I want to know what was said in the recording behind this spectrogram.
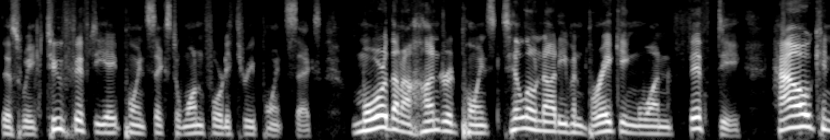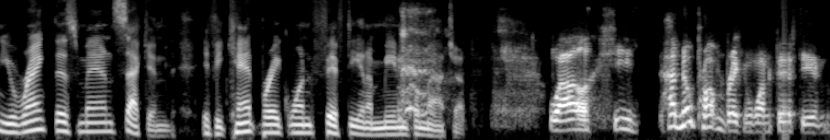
this week, 258.6 to 143.6 more than 100 points. Tillo not even breaking 150. How can you rank this man second if he can't break 150 in a meaningful matchup? Well, he had no problem breaking 150 in,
